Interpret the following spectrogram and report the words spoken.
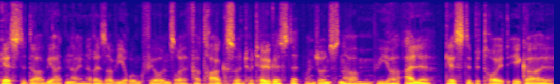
Gäste da. Wir hatten eine Reservierung für unsere Vertrags- und Hotelgäste. Ansonsten haben wir alle Gäste betreut, egal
